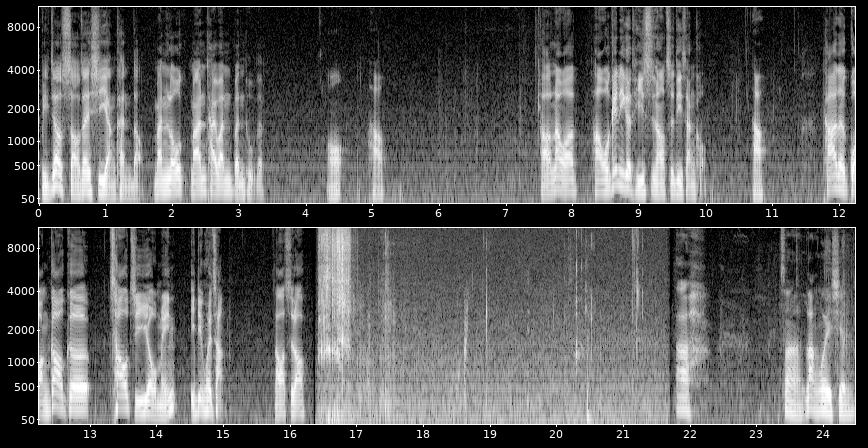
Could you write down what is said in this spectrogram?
比较少在西洋看到，蛮 low，蛮台湾本土的。哦，好，好，那我好，我给你一个提示，然后吃第三口。好，他的广告歌超级有名，一定会唱。然后我吃喽。啊，算了，浪味仙。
